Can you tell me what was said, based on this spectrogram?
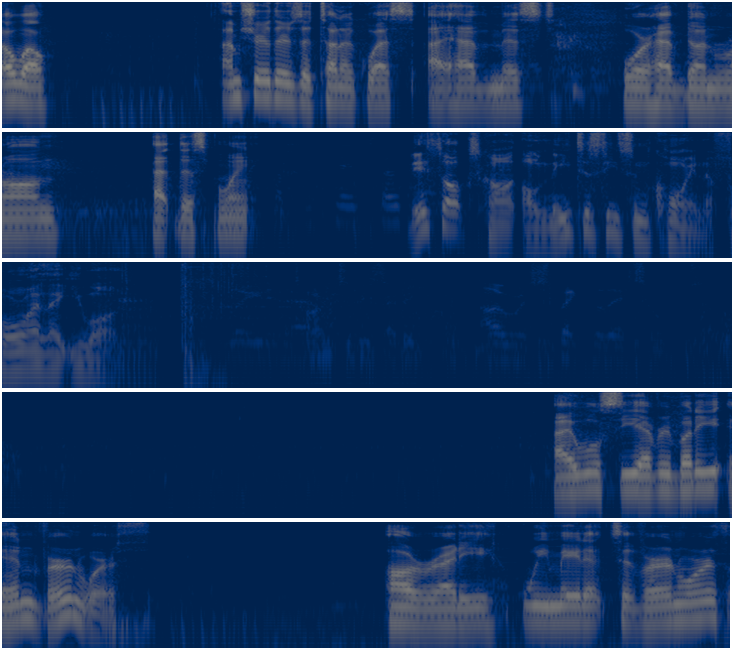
Oh well. I'm sure there's a ton of quests I have missed or have done wrong at this point. This ox cart, I'll need to see some coin before I let you on. I will see everybody in Vernworth. Alrighty, we made it to Vernworth.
